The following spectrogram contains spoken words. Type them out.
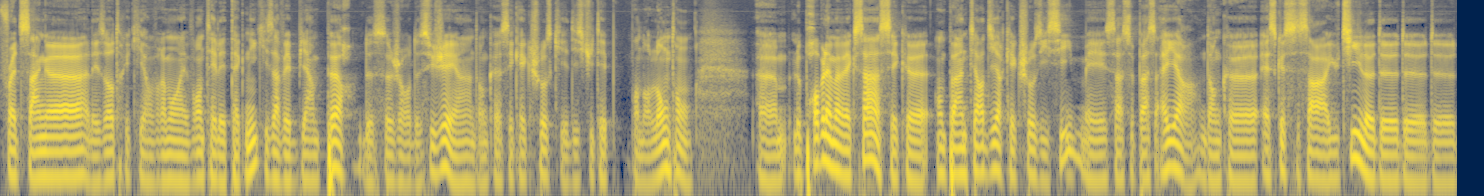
Fred Sanger, les autres qui ont vraiment inventé les techniques, ils avaient bien peur de ce genre de sujet. Hein. Donc euh, c'est quelque chose qui est discuté pendant longtemps. le problème avec ça, c'est qu'on peut interdire quelque chose ici, mais ça se passe ailleurs. Donc, est-ce que ça sera utile de, de, de,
